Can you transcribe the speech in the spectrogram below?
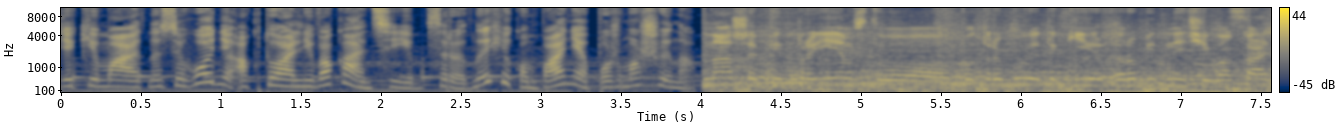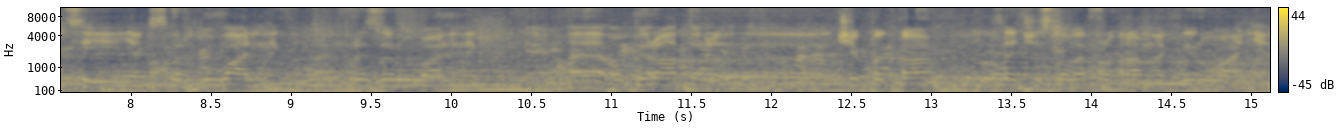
які мають на сьогодні актуальні вакансії. Серед них і компанія Пожмашина. Наше підприємство потребує такі робітничі вакансії, як свердлувальник, фрезерувальник, е, оператор е, ЧПК, це числове програмне керування,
